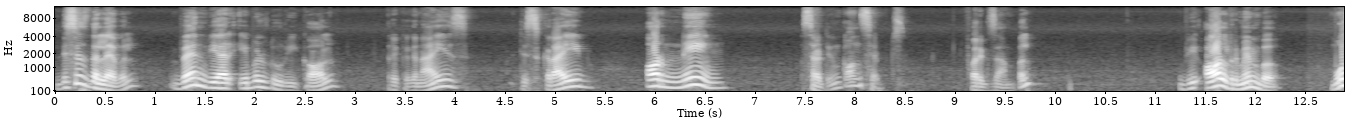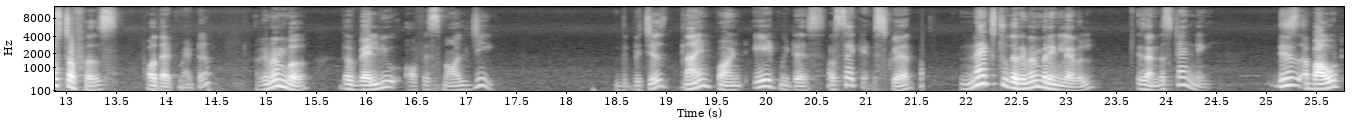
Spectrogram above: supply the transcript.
This is the level when we are able to recall, recognize, describe or name certain concepts. For example, we all remember most of us for that matter remember the value of a small g which is 9.8 meters per second square. Next to the remembering level is understanding. This is about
